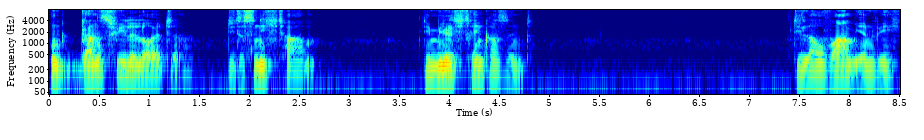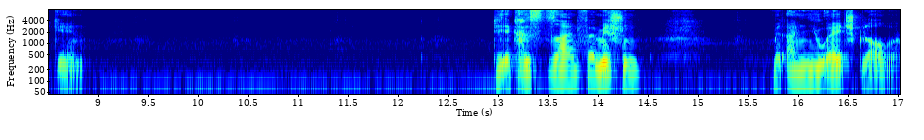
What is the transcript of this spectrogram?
Und ganz viele Leute, die das nicht haben, die Milchtrinker sind, die lauwarm ihren Weg gehen, die ihr Christsein vermischen mit einem New Age Glaube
